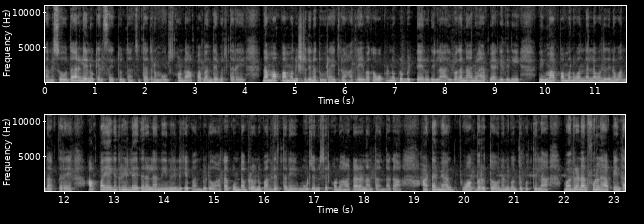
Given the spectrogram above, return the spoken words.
ಕನಸು, ದಾರಿಲಿ ಏನೋ ಕೆಲಸ ಇತ್ತು ಅಂತ ಅನಿಸುತ್ತೆ. ಅದನ್ನು ಮುಗಿಸ್ಕೊಂಡು ಅಪ್ಪ ಬಂದೇ ಬರ್ತಾರೆ. ನಮ್ಮ ಅಪ್ಪ ಅಮ್ಮನ ಇಷ್ಟು ದಿನ ದೂರ ಇದ್ದರು ಆದರೆ ಇವಾಗ ಒಬ್ರನ್ನೊಬ್ರು ಬಿಟ್ಟೇ ಇರೋದಿಲ್ಲ. ಇವಾಗ ನಾನು ಹ್ಯಾಪಿ ಆಗಿದ್ದೀನಿ. ನಿಮ್ಮ ಅಪ್ಪ ಅಮ್ಮನೂ ಒಂದಲ್ಲ, ಒಂದು ದಿನ ಒಂದಾಗ್ತಾರೆ. ಅಪ್ಪ ಹೇಗಿದ್ರು ಇಲ್ಲೇ ಇದ್ದಾರಲ್ಲ, ನೀನು ಇಲ್ಲಿಗೆ ಬಂದ್ಬಿಡು. ಆಗ ಗುಂಡಬ್ರವನು ಬಂದಿರ್ತಾನೆ. ಮೂರು ಜನ ಸೇರಿಕೊಂಡು ಆಟ ಆಡೋಣ ಅಂತ ಅಂದಾಗ ಆ ಟೈಮ್ ಯಾವಾಗ ಬರುತ್ತೋ ನನಗಂತೂ ಗೊತ್ತಿಲ್ಲ. ಬಂದರೆ ನಾನು ಫುಲ್ ಹ್ಯಾಪಿ ಅಂತ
